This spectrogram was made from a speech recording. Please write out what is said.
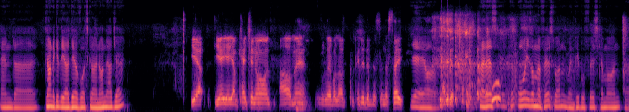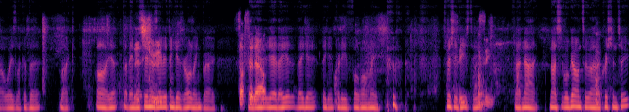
And uh, kind of get the idea of what's going on now, Jared. Yeah, yeah, yeah, yeah. I'm catching on. Oh man, there's a level of competitiveness in the say. Yeah, oh, That's it. but that's always on the first one when people first come on. They're always like a bit like, oh yeah. But then as That's soon as everything gets rolling, bro, Suss they it out. yeah, they get they get they get pretty full on me, especially See, these two. See, But nah, nice. We'll go on to uh, question two,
